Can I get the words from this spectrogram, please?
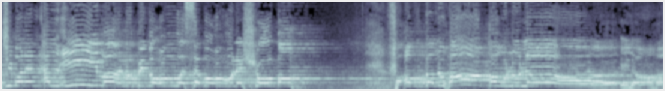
নবীজি বলেন আল ঈমানু বিদউন ওয়া সাবউনা শুবা। ফাআফদালুহা কাউলু লা ইলাহা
